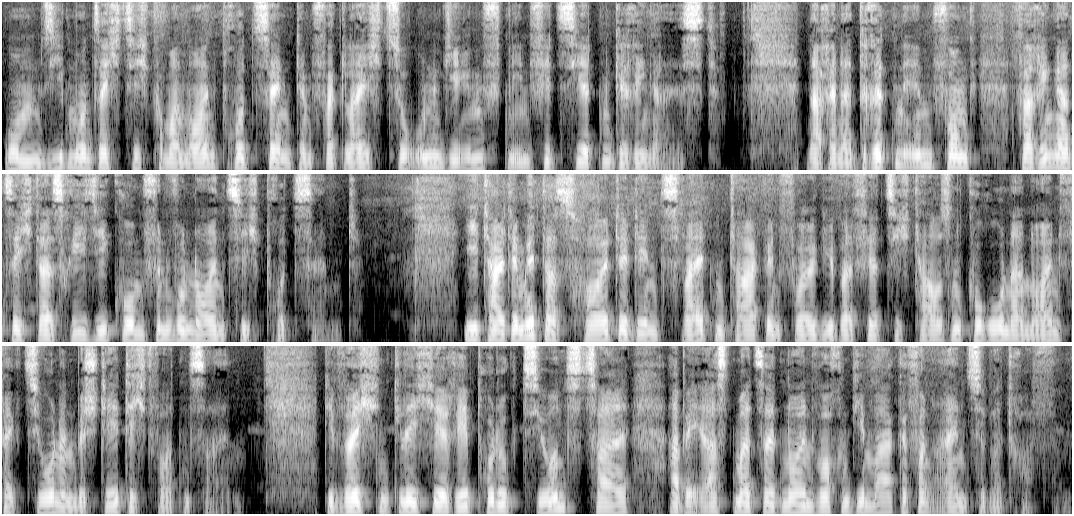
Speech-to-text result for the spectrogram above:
um 67,9 Prozent im Vergleich zu ungeimpften Infizierten geringer ist. Nach einer dritten Impfung verringert sich das Risiko um 95 Prozent. I teilte mit, dass heute den zweiten Tag in Folge über 40.000 Corona-Neuinfektionen bestätigt worden seien. Die wöchentliche Reproduktionszahl habe erstmals seit neun Wochen die Marke von 1 übertroffen.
